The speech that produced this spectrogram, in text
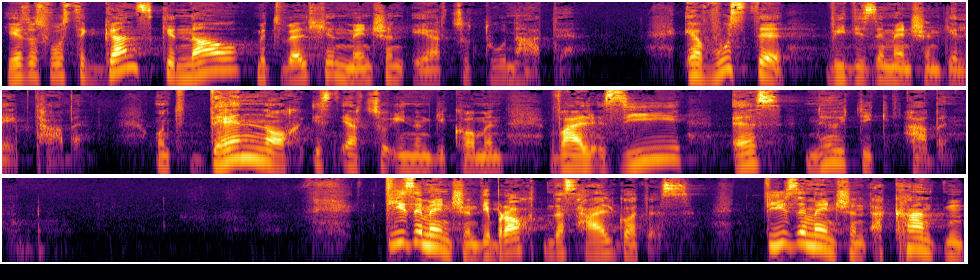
Jesus wusste ganz genau, mit welchen Menschen er zu tun hatte. Er wusste, wie diese Menschen gelebt haben. Und dennoch ist er zu ihnen gekommen, weil sie es nötig haben. Diese Menschen, die brauchten das Heil Gottes. Diese Menschen erkannten,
